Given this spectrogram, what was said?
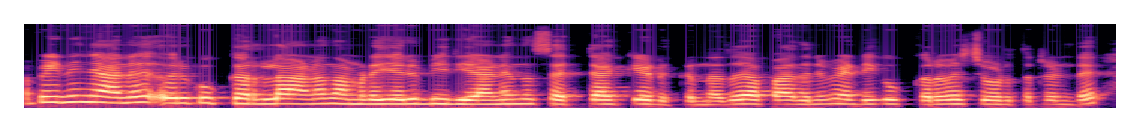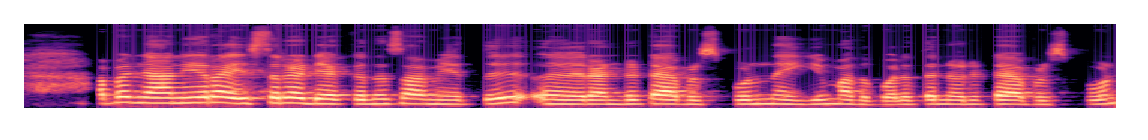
അപ്പോൾ ഇനി ഞാൻ ഒരു കുക്കറിലാണ് നമ്മുടെ ഈ ഒരു ബിരിയാണി ഒന്ന് സെറ്റാക്കി എടുക്കുന്നത്. അപ്പോൾ അതിന് വേണ്ടി കുക്കർ വെച്ച് കൊടുത്തിട്ടുണ്ട്. അപ്പം ഞാൻ ഈ റൈസ് റെഡിയാക്കുന്ന സമയത്ത് രണ്ട് ടേബിൾ സ്പൂൺ നെയ്യും അതുപോലെ തന്നെ ഒരു ടേബിൾ സ്പൂൺ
